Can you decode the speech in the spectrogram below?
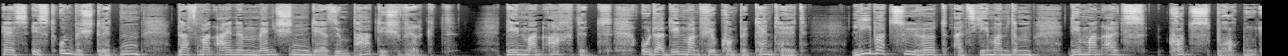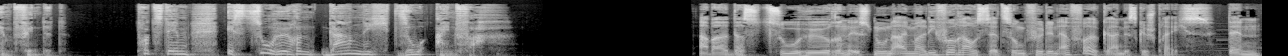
Es ist unbestritten, dass man einem Menschen, der sympathisch wirkt, den man achtet oder den man für kompetent hält, lieber zuhört als jemandem, dem man als Kotzbrocken empfindet. Trotzdem ist Zuhören gar nicht so einfach. Aber das Zuhören ist nun einmal die Voraussetzung für den Erfolg eines Gesprächs. Denn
